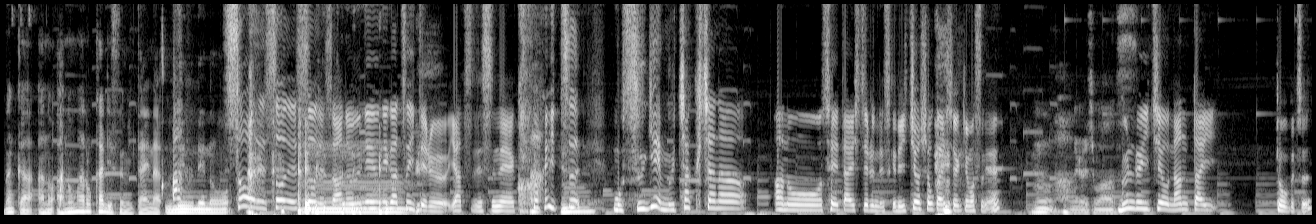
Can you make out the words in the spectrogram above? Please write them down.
なんか、あの、アノマロカリスみたいな、うねうねの。そうですそうですそうです あのうねうねがついてるやつですね こいつうんもうすげえむちゃくちゃなあのー生態してるんですけど一応紹介しておきますね うん。お願いします。分類一応軟体動物？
